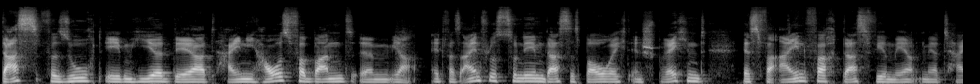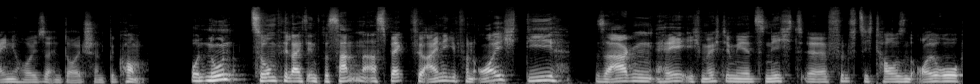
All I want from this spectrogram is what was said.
das versucht eben hier der Tiny House Verband ähm, ja, etwas Einfluss zu nehmen, dass das Baurecht entsprechend es vereinfacht, dass wir mehr und mehr Tiny Häuser in Deutschland bekommen. Und nun zum vielleicht interessanten Aspekt für einige von euch, die sagen, hey, ich möchte mir jetzt nicht äh, 50.000 Euro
